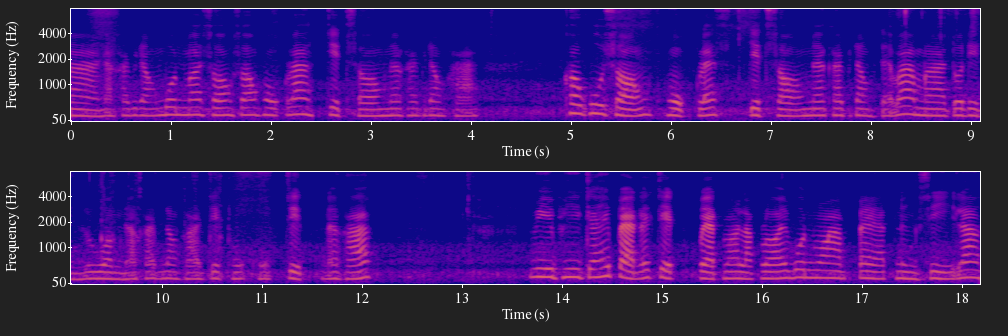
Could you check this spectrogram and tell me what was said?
มานะคะพี่น้องบนมา2 2 6ล่าง7 2นะคะพี่น้องคะเข้าคู่2 6และ7 2นะคะพี่น้องแต่ว่ามาตัวเด่นรวมนะคะพี่น้องคะ7 6 6 7นะคะ VP จะให้8และ7 8มาหลักร้อยบนมา8 1 4ล่าง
